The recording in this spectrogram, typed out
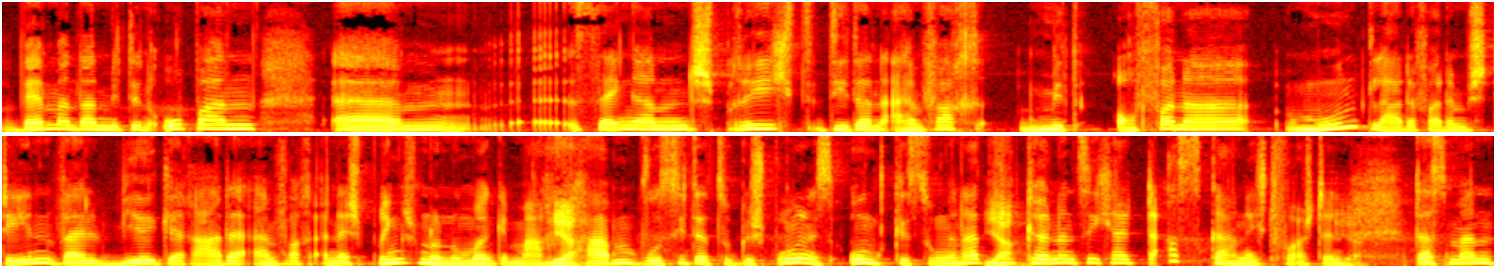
wenn man dann mit den Opernsängern ähm, spricht, die dann einfach mit offener Mundlade vor dem stehen, weil wir gerade einfach eine Springschnurnummer gemacht Ja. haben, wo sie dazu gesprungen ist und gesungen hat, Ja. die können sich halt das gar nicht vorstellen. Ja. Dass man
